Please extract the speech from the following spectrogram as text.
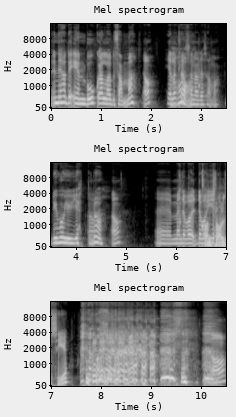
ur. ni hade en bok och alla hade samma? Ja, hela Jaha. klassen hade samma. Det var ju jättebra. Ja. Eh, Men det var, det var ju... Kontroll C. Ja,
